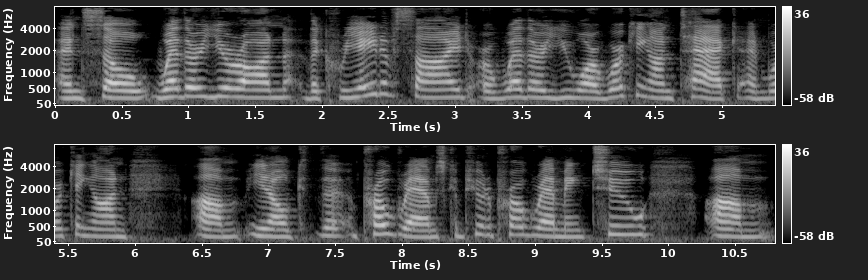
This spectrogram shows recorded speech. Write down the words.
And so whether you're on the creative side or whether you are working on tech and working on um, you know the programs computer programming to um,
